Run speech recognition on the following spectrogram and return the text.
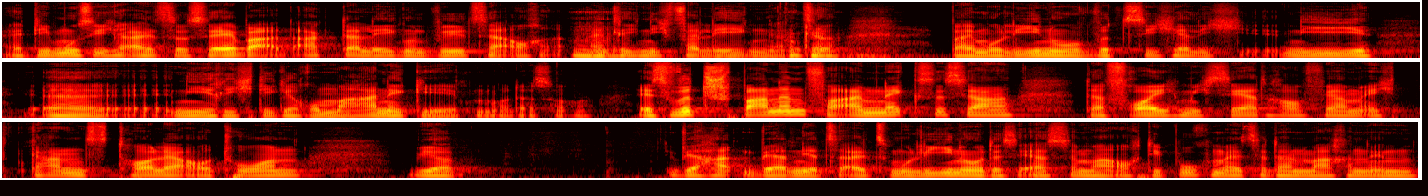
äh, die muss ich also selber ad acta legen und will sie ja auch mhm. eigentlich nicht verlegen. Also okay. Bei Molino wird sicherlich nie äh, nie richtige Romane geben oder so. Es wird spannend, vor allem nächstes Jahr. Da freue ich mich sehr drauf. Wir haben echt ganz tolle Autoren. Wir, wir hatten, werden jetzt als Molino das erste Mal auch die Buchmesse dann machen in,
